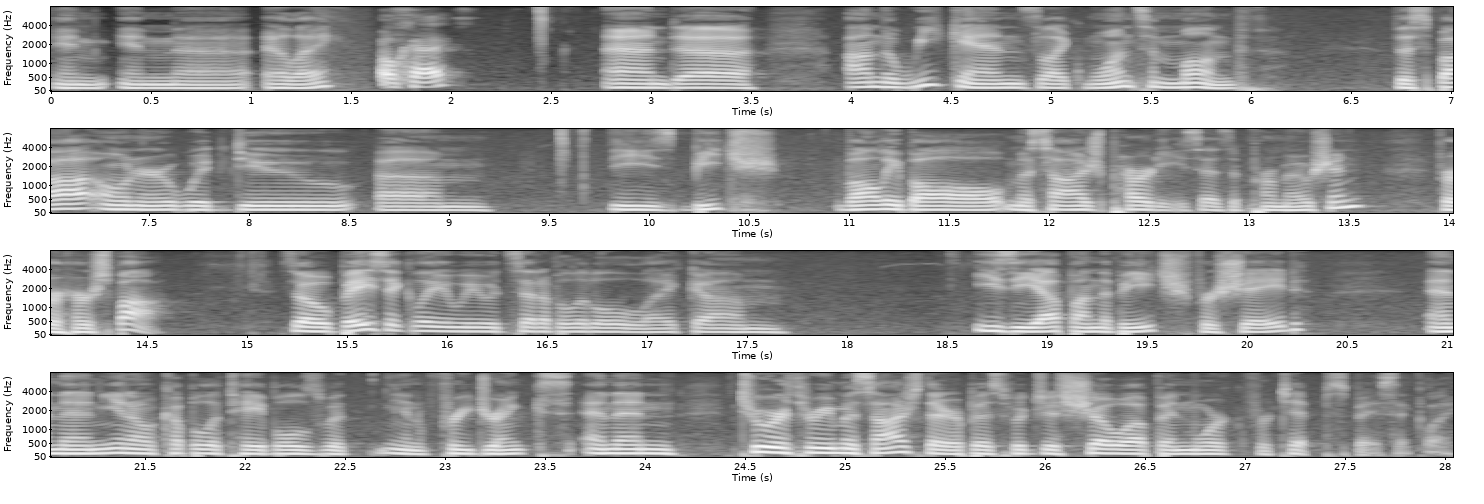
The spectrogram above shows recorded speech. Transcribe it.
in in uh, L.A. Okay. And uh, on the weekends, like once a month, the spa owner would do um, these beach volleyball massage parties as a promotion for her spa. So basically, we would set up a little like um, easy up on the beach for shade, and then you know a couple of tables with you know free drinks, and then two or three massage therapists would just show up and work for tips, basically.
